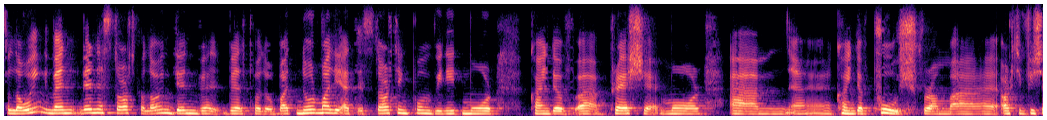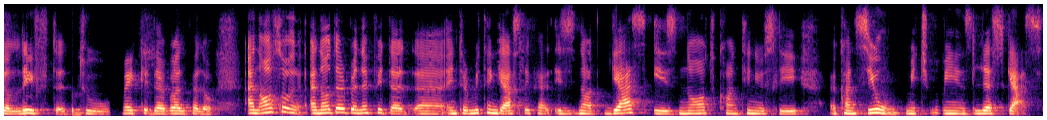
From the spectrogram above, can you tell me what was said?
flowing. When when it starts flowing then will will follow. But normally at the starting point we need more kind of uh, pressure more um, uh, kind of push from uh, artificial lift to make the well flow and also another benefit that uh, intermittent gas lift has is not gas is not continuously uh, consumed which means less gas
